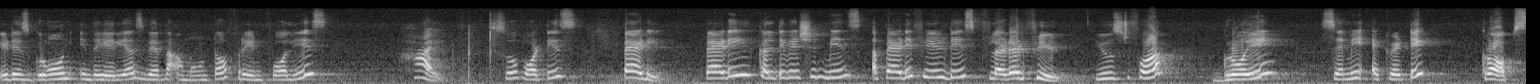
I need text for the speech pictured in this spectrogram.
it is grown in the areas where the amount of rainfall is high. So, what is paddy? Paddy cultivation means a paddy field is flooded field used for growing semi-aquatic crops.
